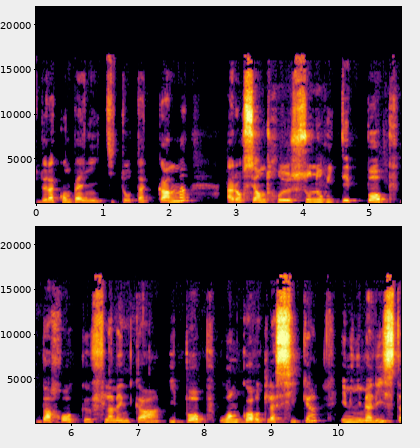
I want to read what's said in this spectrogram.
de la compagnie Tito Takam. Alors c'est entre sonorité pop, baroque, flamenca, hip-hop ou encore classique et minimaliste.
